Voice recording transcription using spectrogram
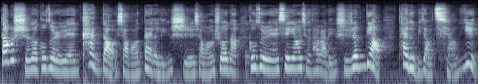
当时呢，工作人员看到小王带了零食，小王说呢，工作人员先要求他把零食扔掉，态度比较强硬。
